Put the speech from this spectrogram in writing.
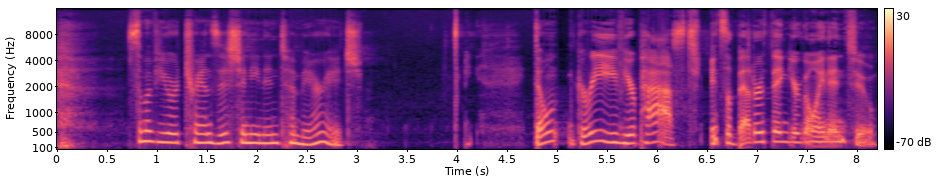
Some of you are transitioning into marriage. Don't grieve your past, it's a better thing you're going into.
